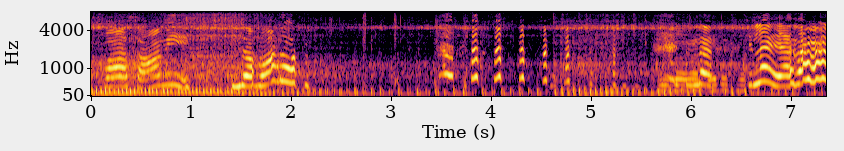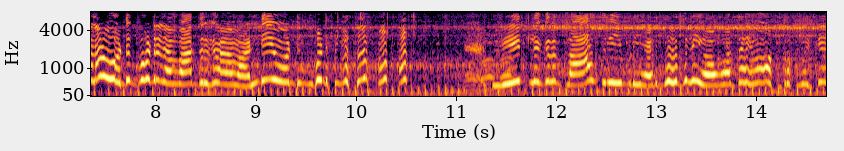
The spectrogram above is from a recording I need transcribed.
அப்பா சாமி இந்த மாதிரி இல்லை இல்லை எதை வேணால் ஓட்டு போட்டு நான் பார்த்துருக்கேன். வண்டியை ஓட்டு போட்டு வீட்டில் இருக்கிற பிளாஸ்டிக் இப்படி எடுத்து எடுத்து நீ ஒவ்வொருத்தையும் ஓட்டுறதுக்கு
